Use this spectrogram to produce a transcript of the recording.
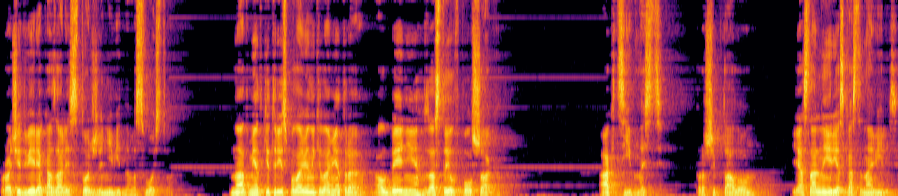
Прочие двери оказались столь же невидного свойства. На отметке 3,5 километра Албени застыл в полшага. «Активность», — прошептал он, и остальные резко остановились.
